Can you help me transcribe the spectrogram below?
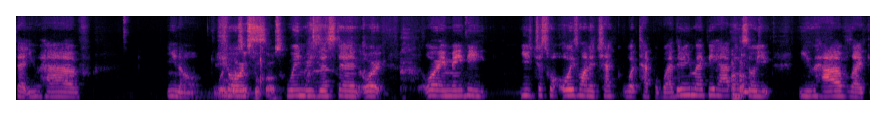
that you have, you know, Wind shorts, resistant clothes. wind resistant, or or it may be you just will always want to check what type of weather you might be having. Uh-huh. So you you have like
